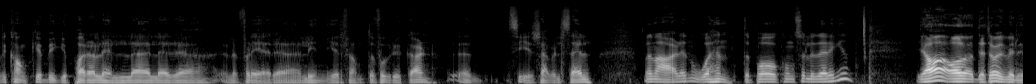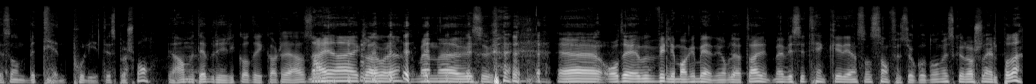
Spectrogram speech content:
Vi kan ikke bygge parallelle eller, eller flere linjer fram til forbrukeren. Det sier seg vel selv. Men er det noe å hente på konsolideringen? Ja, og dette var et veldig sånn betent politisk spørsmål. Ja, men det bryr ikke Odd-Rikard og jeg oss om. Nei, nei, jeg er klar over det. Men, uh, hvis du, eh, og det er veldig mange meninger om dette. her, Men hvis vi tenker rent sånn samfunnsøkonomisk og rasjonelt på det,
